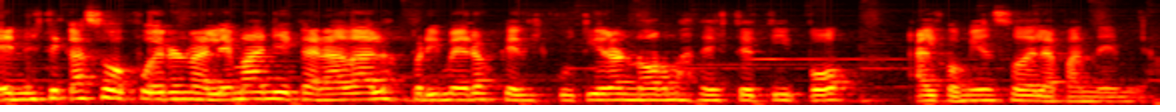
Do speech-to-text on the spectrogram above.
En este caso fueron Alemania y Canadá los primeros que discutieron normas de este tipo al comienzo de la pandemia.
